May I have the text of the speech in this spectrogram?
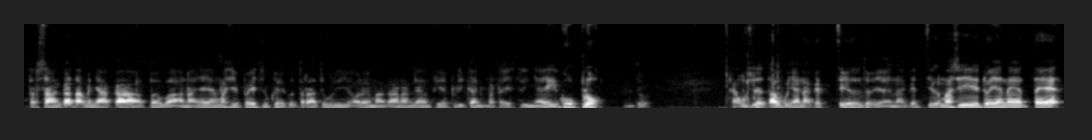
Tersangka tak menyangka bahwa anaknya yang masih bayi juga ikut teracuni oleh makanan yang dia berikan kepada istrinya. Ini goblok. Itu. Kamu sudah tahu punya anak kecil, Cok ya. Anak kecil masih doyan netek,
